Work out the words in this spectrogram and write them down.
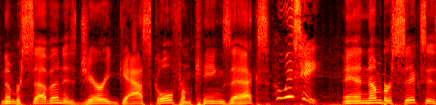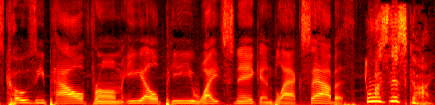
Number seven is Jerry Gaskill from King's X. Who is he? And number six is Cozy Powell from ELP, Whitesnake, and Black Sabbath. Who is this guy?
